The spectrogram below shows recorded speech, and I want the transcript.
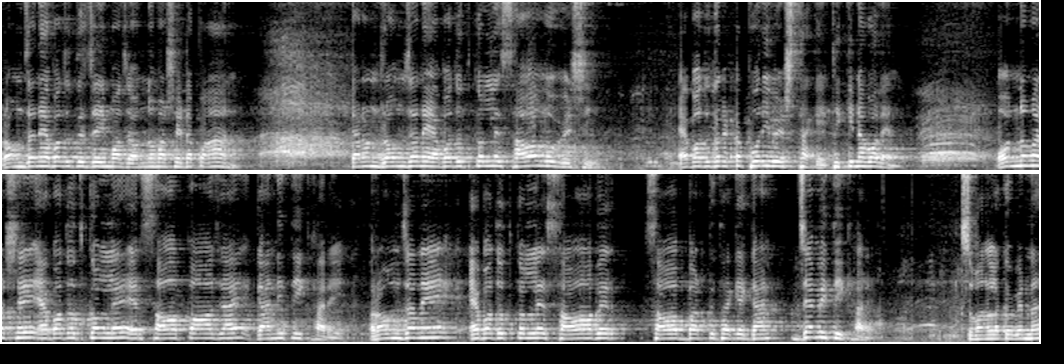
রমজানে আবাদতে যেই মজা অন্য মাসে এটা পান? কারণ রমজানে আবাদত করলে সাওয়াবও বেশি। আবাদতের একটা পরিবেশ থাকে ঠিক কিনা বলেন? অন্য মাসে আবাদত করলে এর সওয়াব পাওয়া যায় গাণিতিক হারে। রমজানে আবাদত করলে সওয়াবের সওয়াব বাড়তে থাকে গান জ্যামিতিক হারে। সুবহানাল্লাহ কইবেন না?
